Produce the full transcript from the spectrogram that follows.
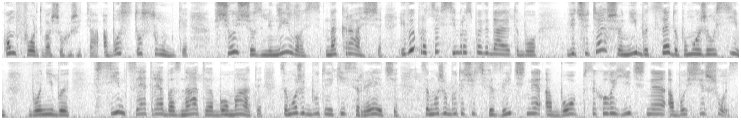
комфорт вашого життя, або стосунки, щось, що змінилось на краще. І ви про це всім розповідаєте, бо відчуття, що ніби це допоможе усім, бо ніби всім це треба знати або мати. Це можуть бути якісь речі, це може бути щось фізичне або психологічне, або ще щось.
